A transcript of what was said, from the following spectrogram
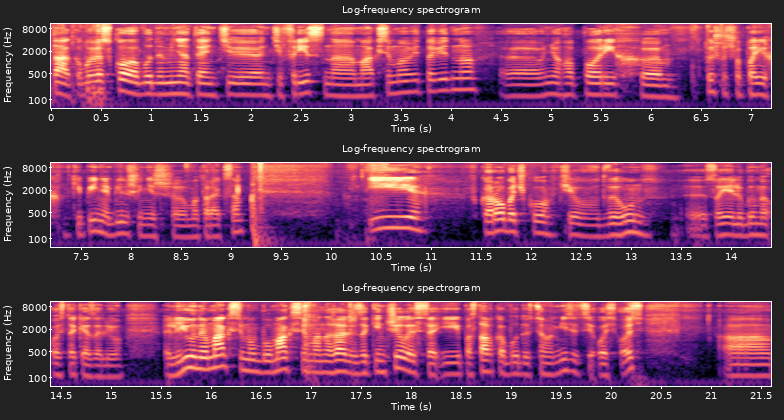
Так, обов'язково буду міняти анті, антифріз на максимум, відповідно. Е, у нього поріг. Е, пишуть, що поріг кипіння більший, ніж Моторекса. І коробочку чи в двигун е, своє любиме ось таке залью. Лью не максимум, бо максима, на жаль, закінчилася, і поставка буде в цьому місяці ось-ось. А,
